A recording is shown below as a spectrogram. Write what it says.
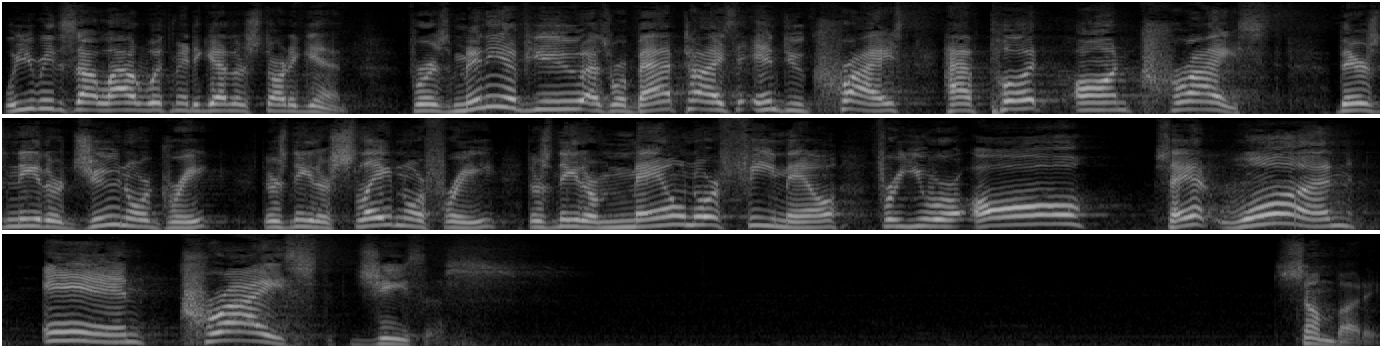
Will you read this out loud with me together? Start again. For as many of you as were baptized into Christ have put on Christ. There's neither Jew nor Greek. There's neither slave nor free. There's neither male nor female, for you are all, say it, one in Christ Jesus. Somebody.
